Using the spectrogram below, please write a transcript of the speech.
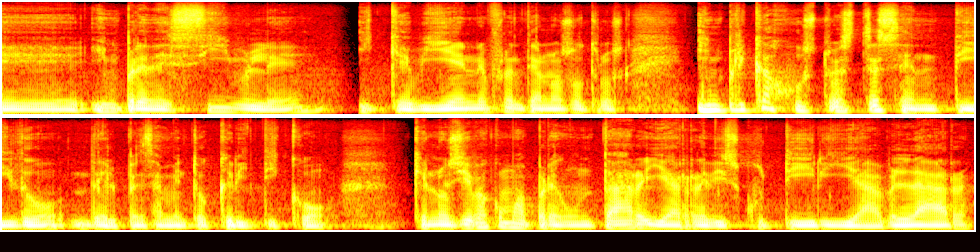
eh, impredecible y que viene frente a nosotros, implica justo este sentido del pensamiento crítico que nos lleva como a preguntar y a rediscutir y a hablar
